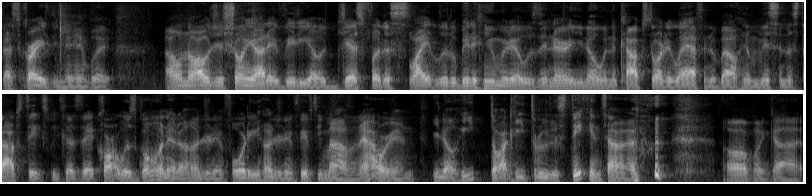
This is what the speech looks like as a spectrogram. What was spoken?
That's crazy, man. But I don't know. I was just showing y'all that video just for the slight little bit of humor that was in there, you know, when the cops started laughing about him missing the stop sticks because that car was going at 140, 150 miles an hour. And, you know, he thought he threw the stick in time. oh, my God.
